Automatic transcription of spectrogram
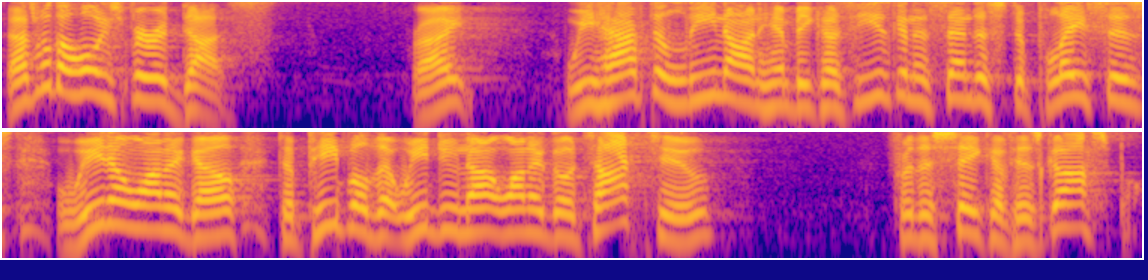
That's what the Holy Spirit does, right? We have to lean on him because he's going to send us to places we don't want to go, to people that we do not want to go talk to for the sake of his gospel.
